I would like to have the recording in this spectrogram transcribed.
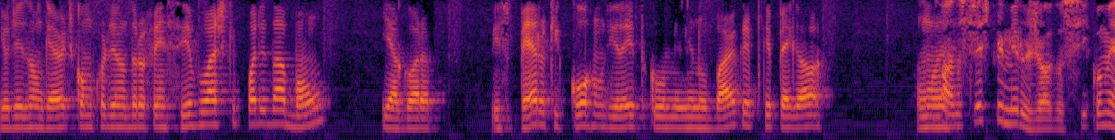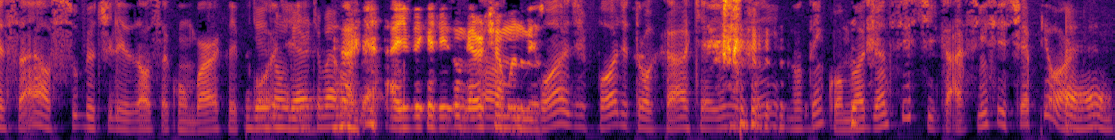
E o Jason Garrett como coordenador ofensivo, acho que pode dar bom. E agora, espero que corram direito com o menino Barkley, porque pegar um. Não, nos três primeiros jogos, se começar a subutilizar o Saquon Barkley, Jason pode... Garrett vai rodar. Aí vê que é Jason Garrett Não, chamando mesmo. Pode, pode trocar, que aí não tem, não tem como. Não adianta insistir, cara. Se insistir é pior. É,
